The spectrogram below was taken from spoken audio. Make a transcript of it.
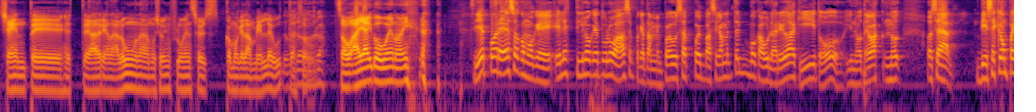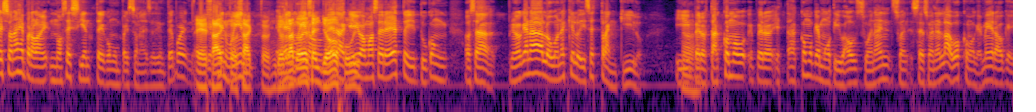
gente este Adriana Luna muchos influencers como que también le gusta so, hay algo bueno ahí sí es por eso como que el estilo que tú lo haces porque también puedes usar pues básicamente el vocabulario de aquí y todo y no te vas no o sea Dices que es un personaje, pero no se siente como un personaje, se siente pues. Exacto, exacto. Yo trato de ser yo. Aquí vamos a hacer esto y tú con. O sea, primero que nada, lo bueno es que lo dices tranquilo. Y, pero estás como, pero estás como que motivado, suena, se suena en la voz como que, mira, ok,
